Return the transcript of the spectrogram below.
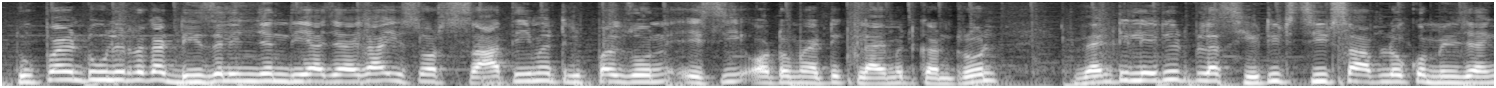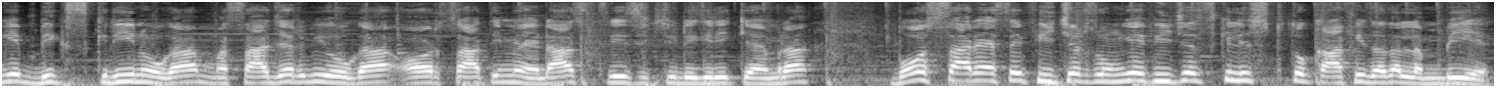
2.2 लीटर का डीजल इंजन दिया जाएगा। इस और साथ ही में triple zone AC automatic climate control ventilated plus heated seats आप लोग को मिल जाएँगे। बिग स्क्रीन होगा मसाजर भी होगा और साथ ही में एडास 360 डिग्री कैमरा बहुत सारे ऐसे फीचर्स होंगे। फीचर्स की लिस्ट तो काफ़ी ज़्यादा लंबी है।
